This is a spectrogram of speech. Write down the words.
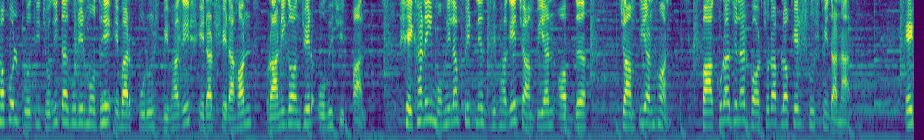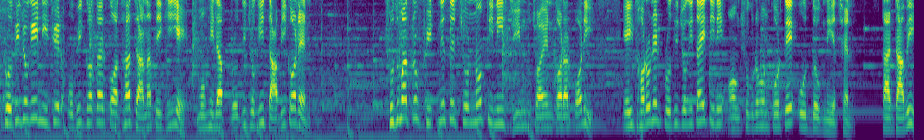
সকল প্রতিযোগিতাগুলির মধ্যে এবার পুরুষ বিভাগে সেরার সেরা হন রানীগঞ্জের অভিজিৎ পাল। সেখানেই মহিলা ফিটনেস বিভাগে চ্যাম্পিয়ন অব দ্য চ্যাম্পিয়ন হন বাঁকুড়া জেলার বরচড়া ব্লকের সুস্মিতা নাথ। এই প্রতিযোগী নিজের অভিজ্ঞতার কথা জানাতে গিয়ে মহিলা প্রতিযোগী দাবি করেন শুধুমাত্র ফিটনেসের জন্য তিনি জিম জয়েন করার পরই এই ধরনের প্রতিযোগিতায় তিনি অংশগ্রহণ করতে উদ্যোগ নিয়েছেন। তার দাবি,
